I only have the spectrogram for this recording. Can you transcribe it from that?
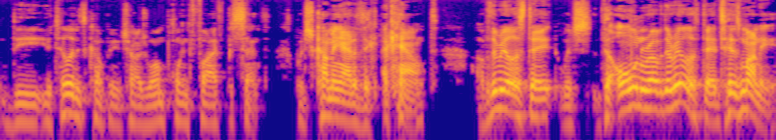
the utilities company charge 1.5%, which is coming out of the account of the real estate, which the owner of the real estate, it's his money.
